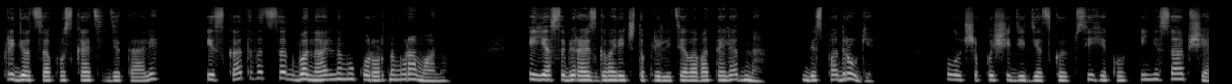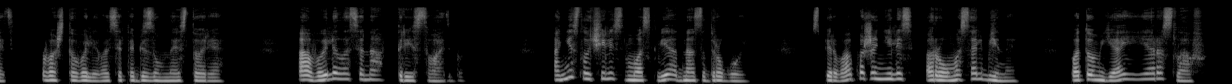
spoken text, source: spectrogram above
Придется опускать детали и скатываться к банальному курортному роману. И я собираюсь говорить, что прилетела в отель одна, без подруги. Лучше пощадить детскую психику и не сообщать, во что вылилась эта безумная история. А вылилась она в три свадьбы. Они случились в Москве одна за другой. Сперва поженились Рома с Альбиной, потом я и Ярослав,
